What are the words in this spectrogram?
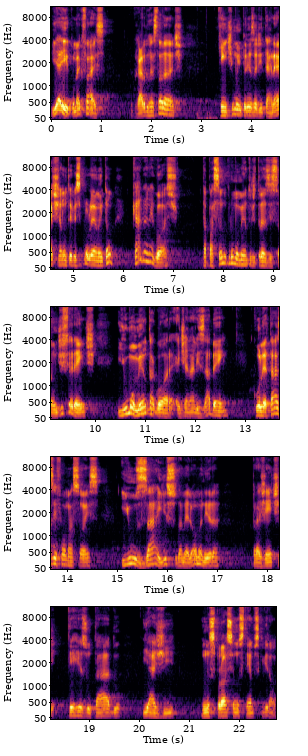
E aí, como é que faz? O cara do restaurante. Quem tinha uma empresa de internet já não teve esse problema. Então, cada negócio está passando por um momento de transição diferente e o momento agora é de analisar bem, coletar as informações e usar isso da melhor maneira para a gente ter resultado e agir nos próximos tempos que virão,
